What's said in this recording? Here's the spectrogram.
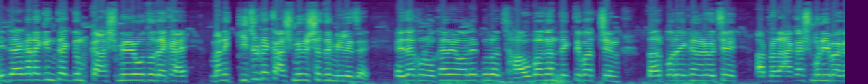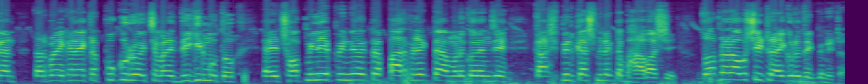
এই জায়গাটা কিন্তু একদম কাশ্মীরের মতো দেখায় মানে কিছুটা কাশ্মীরের সাথে মিলে যায়। এই দেখুন ওখানে অনেকগুলো ঝাউ বাগান দেখতে পাচ্ছেন তারপরে এখানে রয়েছে আপনার আকাশমণি বাগান তারপরে এখানে একটা পুকুর রয়েছে মানে দিঘির মতো। এই সব মিলিয়ে পিন্ডে একটা পারফেক্ট একটা মনে করেন যে কাশ্মীর কাশ্মীর একটা ভাব আসে। তো আপনারা অবশ্যই ট্রাই করে দেখবেন এটা।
